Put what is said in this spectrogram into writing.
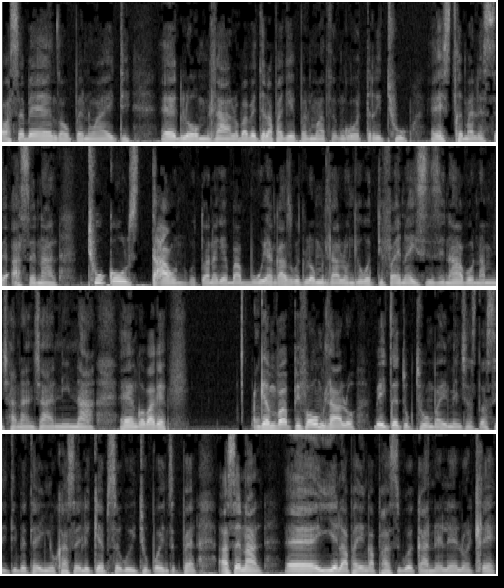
wasebenza uBen White eh kulowo mdlalo babethe lapha ke Bournemouth ngo 3-2 eh, isichema lesi Arsenal two goals down kodwana ke babuya ngazi ukuthi lo mdlalo ngiwo define isizini nabo namtshana njani na eh ngoba ke ngemva before umdlalo beyiceda ukuthumba iManchester City bethe iNewcastle igap sekuyi 2 points kuphela Arsenal eh iye lapha engaphasi kwegandelelo hle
